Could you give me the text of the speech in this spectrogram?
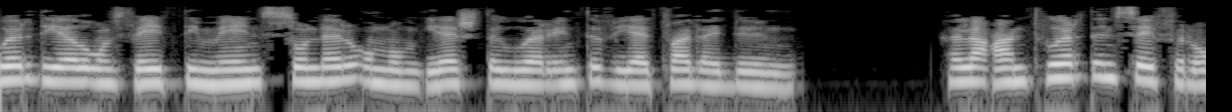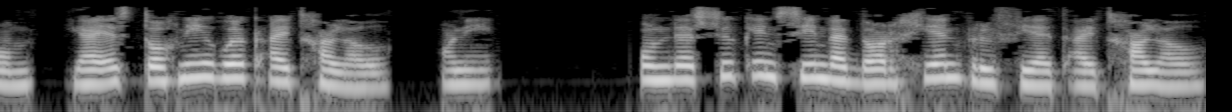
oordeel ons weet die mens zonder om om eerst te hoor en te weet wat hij doen. Hulle antwoord en sê vir hom, jy is toch niet ook uitgalil, Annie. Onderzoek en sien dat daar geen profeet uitgalil,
